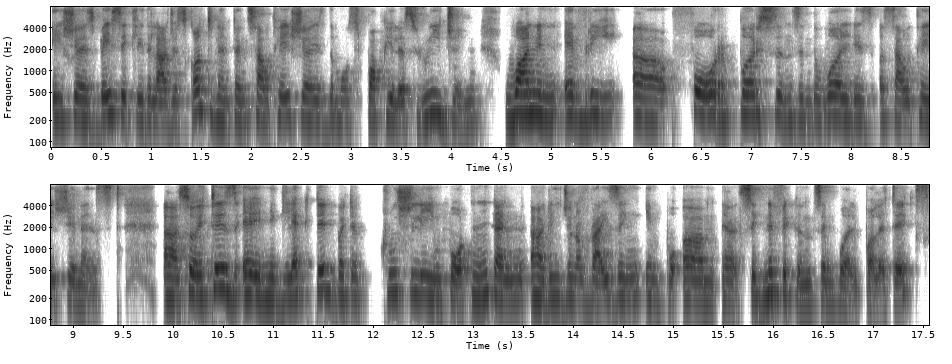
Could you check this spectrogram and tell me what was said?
Asia is basically the largest continent and South Asia is the most populous region. One in every uh, four persons in the world is a South Asianist. Uh, so it is a neglected but a crucially important and region of rising um, uh, significance in world politics.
